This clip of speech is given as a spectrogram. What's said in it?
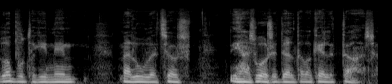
lopultakin niin mä luulen, että se olisi ihan suositeltava kelle tahansa.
